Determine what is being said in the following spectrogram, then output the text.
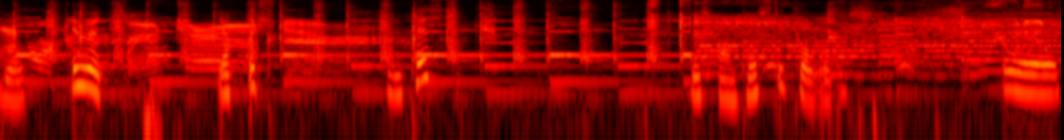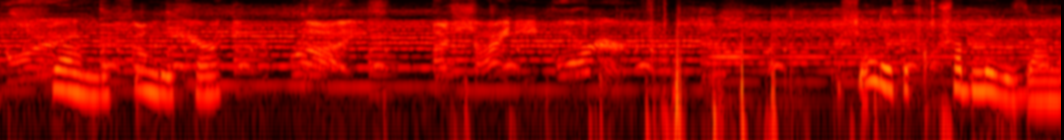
bu. You're doing Evet fantastic. yaptık. Fantastic. Biz fantastik oluruz. Evet şu anda şimdi ise şimdi ise koşabiliriz yani.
